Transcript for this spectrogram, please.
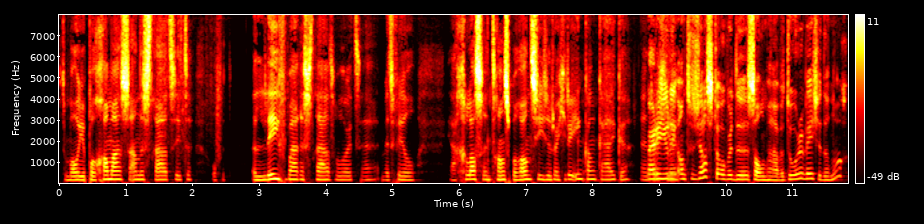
Of er mooie programma's aan de straat zitten, of het een leefbare straat wordt hè, met veel ja, glas en transparantie, zodat je erin kan kijken. En waren je- jullie enthousiast over de Zalmhaventoren, weet je dat nog?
